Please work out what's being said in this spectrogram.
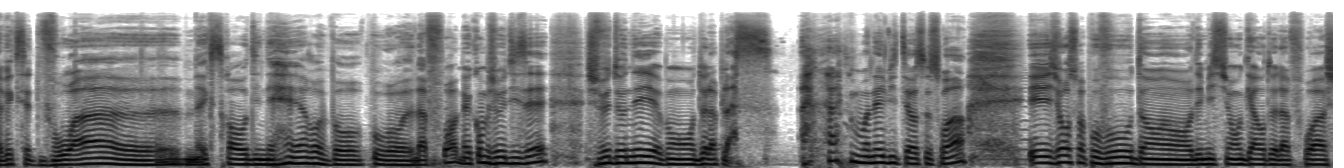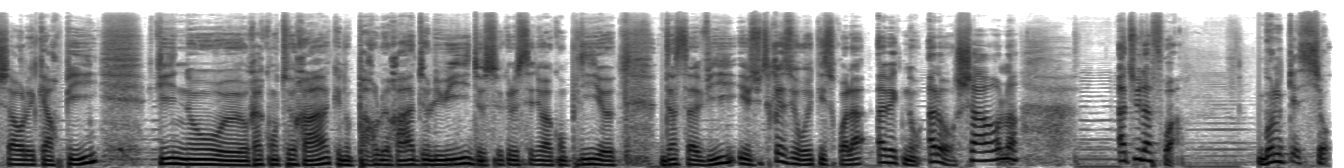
avec cette voix euh, extraordinaire pour euh, la foi. Mais comme je le disais, je veux donner bon, de la place à mon invité ce soir. Et je reçois pour vous dans l'émission Garde la foi Charles Carpi qui nous euh, racontera, qui nous parlera de lui, de ce que le Seigneur accomplit euh, dans sa vie. Et je suis très heureux qu'il soit là avec nous. Alors, Charles, as-tu la foi? Bonne question.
